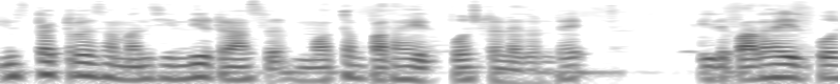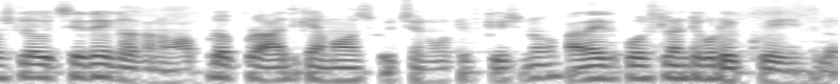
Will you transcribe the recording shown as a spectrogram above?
ఇన్స్పెక్టర్కి సంబంధించి హిందీ ట్రాన్స్లేట్ మొత్తం పదహైదు పోస్టులు అనేది ఉంటాయి. ఇది పదహైదు పోస్టులు వచ్చేదే గగనం అప్పుడప్పుడు ఆదికి అమావాస్కి వచ్చే నోటిఫికేషన్ పదహైదు పోస్టులు అంటే కూడా ఎక్కువే ఇందులో.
